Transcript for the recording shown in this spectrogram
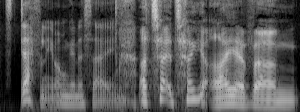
It's definitely what I'm going to say. I'll t- tell you, I have um,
